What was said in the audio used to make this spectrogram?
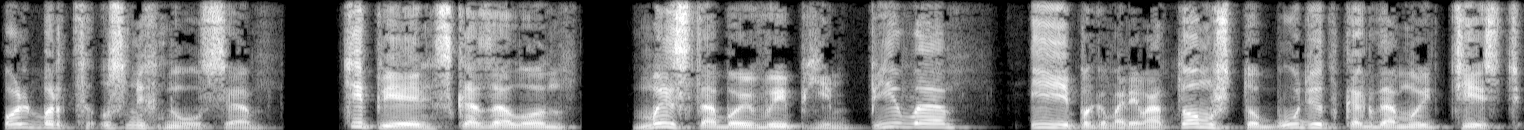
Ольберт усмехнулся. «Теперь», — сказал он, — «мы с тобой выпьем пиво и поговорим о том, что будет, когда мой тесть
